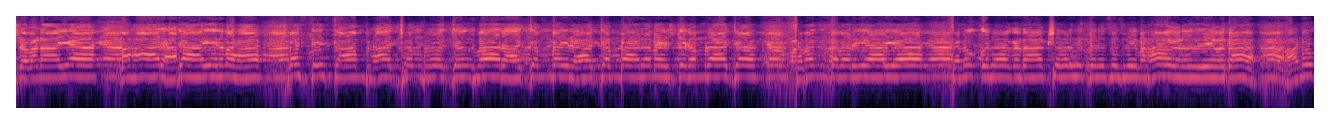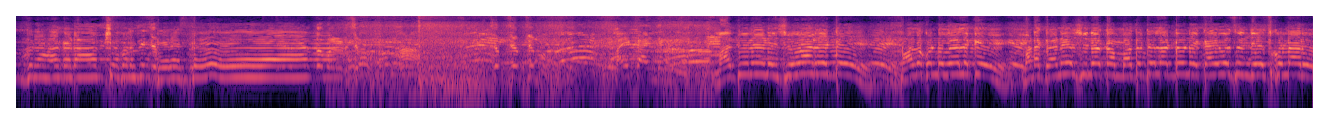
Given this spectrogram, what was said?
श्रवणाय महाराजाय नमः स्वस्ति साम्राज्यं भोज्यं स्वराज्यं वै राज्यं पारमेष्टिकं राज्य समन्तवर्याय सनुग्रहकटाक्षबलसिद्धिरस्तु श्रीमहागणदेवता अनुग्रहकटाक्षबलसिद्धिरस्तु మధ్యనేని శివారెడ్డి పదకొండు వేలకి మన గణేష్ యొక్క మొదటి లడ్డూని కైవసం చేసుకున్నారు.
